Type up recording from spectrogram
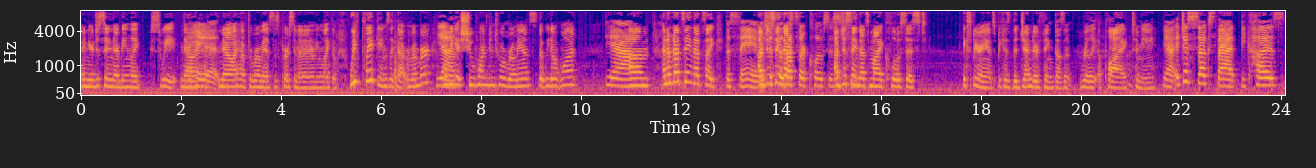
and you're just sitting there being like, "Sweet, now I I, hate ha- it. now I have to romance this person, and I don't even like them." We've played games like that, remember? Yeah. Where we get shoehorned into a romance that we don't want. Yeah. Um, and I'm not saying that's like the same. I'm just just saying that that's- that's their closest. I'm just saying that's my closest experience because the gender thing doesn't really apply to me. Yeah, it just sucks that because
